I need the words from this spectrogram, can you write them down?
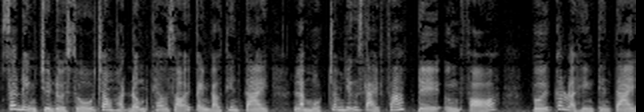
Xác định chuyển đổi số trong hoạt động theo dõi cảnh báo thiên tai là một trong những giải pháp để ứng phó với các loại hình thiên tai,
